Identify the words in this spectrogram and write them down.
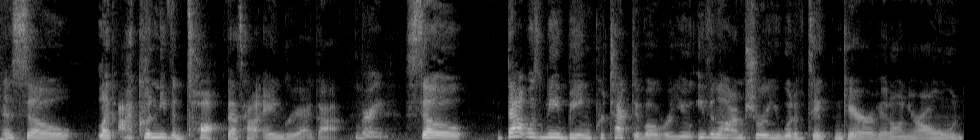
And so like I couldn't even talk. That's how angry I got. Right. So that was me being protective over you, even though I'm sure you would have taken care of it on your own.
